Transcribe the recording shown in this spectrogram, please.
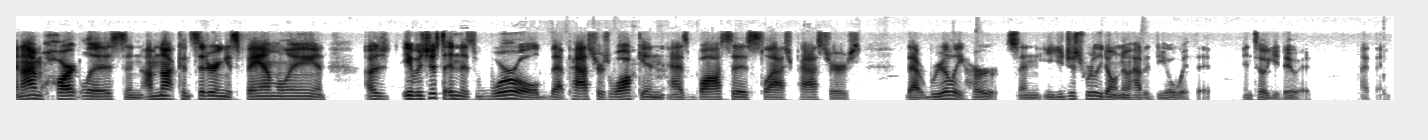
And I'm heartless, and I'm not considering his family, and I was. It was just in this world that pastors walk in as bosses slash pastors that really hurts, and you just really don't know how to deal with it until you do it. I think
